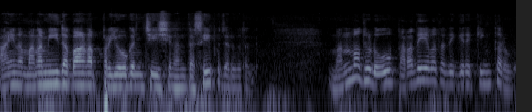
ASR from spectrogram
ఆయన మన మీద బాణ ప్రయోగం చేసినంతసేపు జరుగుతుంది. మన్మధుడు పరదేవత దగ్గర కింకరుడు.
